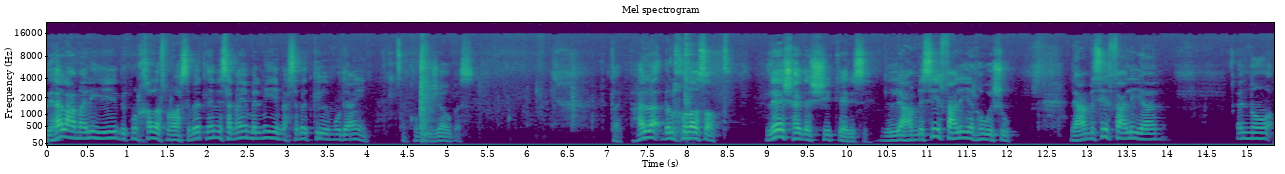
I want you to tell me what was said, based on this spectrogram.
بهالعملية بيكون خلص من الحسابات لأن 70% من حسابات كل المودعين. تكون بالجو بس. طيب هلأ بالخلاصات. ليش هيدا الشيء كارثي؟ اللي عم بيصير فعليا هو شو؟ اللي عم بيصير فعليا إنه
